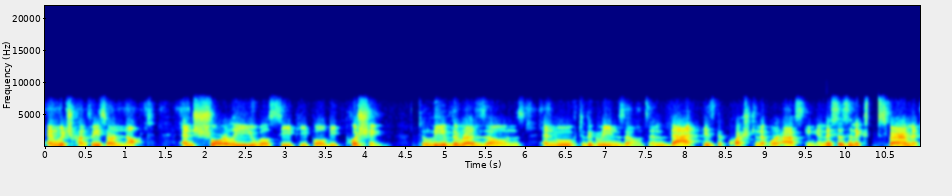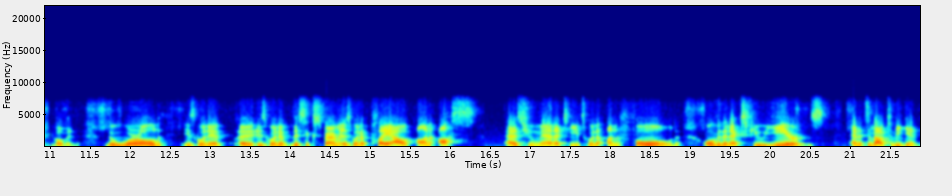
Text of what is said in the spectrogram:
and which countries are not. And surely you will see people be pushing to leave the red zones and move to the green zones. And that is the question that we're asking. And this is an experiment, Govind. The world is going to uh, is going to this experiment is going to play out on us as humanity. It's going to unfold over the next few years, and it's about to begin.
